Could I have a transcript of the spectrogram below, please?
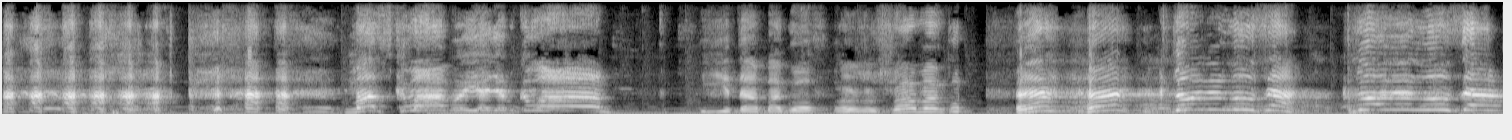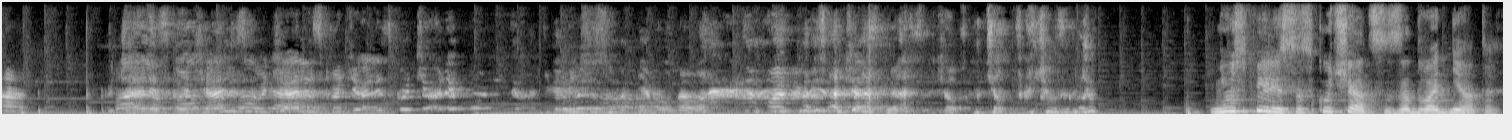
Москва, мы едем к вам! Еда богов. А? А? Кто вернулся? Кто вернулся? Скучали, скучали, скучали, скучали, скучали. Тебя меньше суток не было, давай. Скучали, скучал, скучал, скучал, скучал. Не успели соскучаться за два дня-то.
